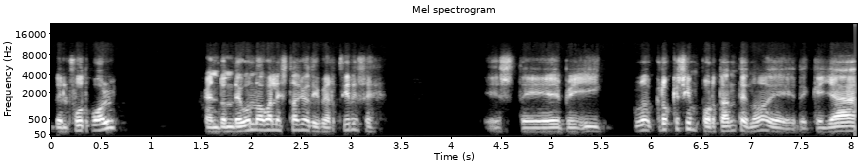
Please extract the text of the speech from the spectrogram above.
del fútbol, en donde uno va al estadio a divertirse. Este, y creo que es importante, ¿no? De, que ya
